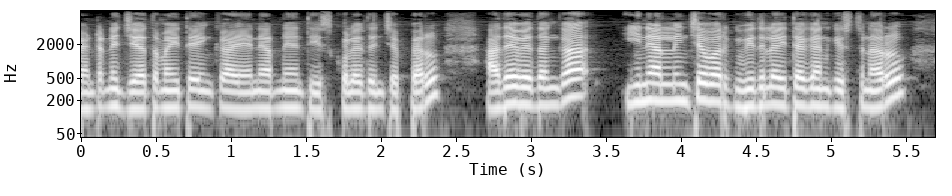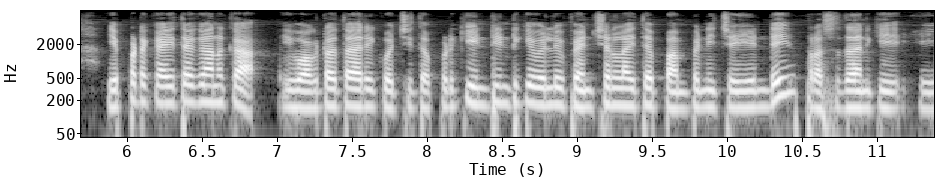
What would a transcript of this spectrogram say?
వెంటనే జీతం అయితే ఇంకా ఏ నిర్ణయం తీసుకోలేదని చెప్పారు. అదేవిధంగా ఈ నెల నుంచే వారికి విధులు అయితే కనుక ఇస్తున్నారు. ఇప్పటికైతే కనుక ఈ ఒకటో తారీఖు వచ్చేటప్పటికి ఇంటింటికి వెళ్ళి పెన్షన్లు అయితే పంపిణీ చేయండి. ప్రస్తుతానికి ఈ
